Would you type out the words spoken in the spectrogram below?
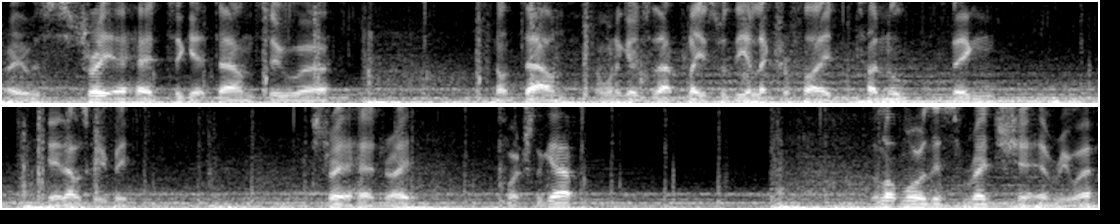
Right, it was straight ahead to get down to, uh, not down. I want to go to that place with the electrified tunnel thing. Yeah, that was creepy. Straight ahead, right? Watch the gap. There's a lot more of this red shit everywhere.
